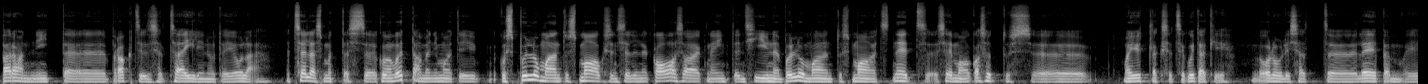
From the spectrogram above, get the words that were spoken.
pärandniite praktiliselt säilinud ei ole. et selles mõttes, kui me võtame niimoodi, kus põllumajandusmaa, kus on selline kaasaegne intensiivne põllumajandusmaa, et need, see maakasutus äh, ma ei ütleks, et see kuidagi oluliselt äh, leebem või,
